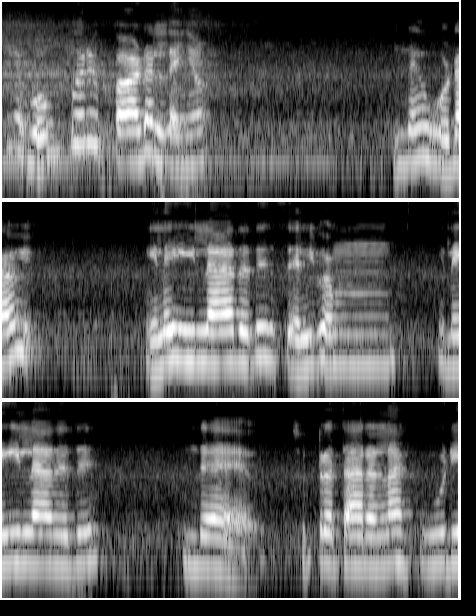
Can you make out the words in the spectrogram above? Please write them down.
இந்த ஒவ்வொரு பாடல்லையும் இந்த உடல் இலையில்லாதது செல்வம் இலையில்லாதது இந்த சுற்றத்தாரெல்லாம் கூடி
